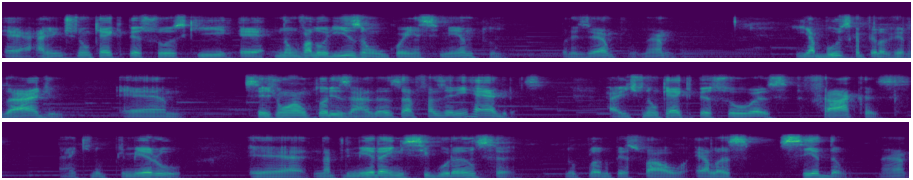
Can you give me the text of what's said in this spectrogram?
É, a gente não quer que pessoas que não valorizam o conhecimento, por exemplo, né, e a busca pela verdade, é, sejam autorizadas a fazerem regras. A gente não quer que pessoas fracas, né, que no primeiro, é, na primeira insegurança no plano pessoal, elas cedam né,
